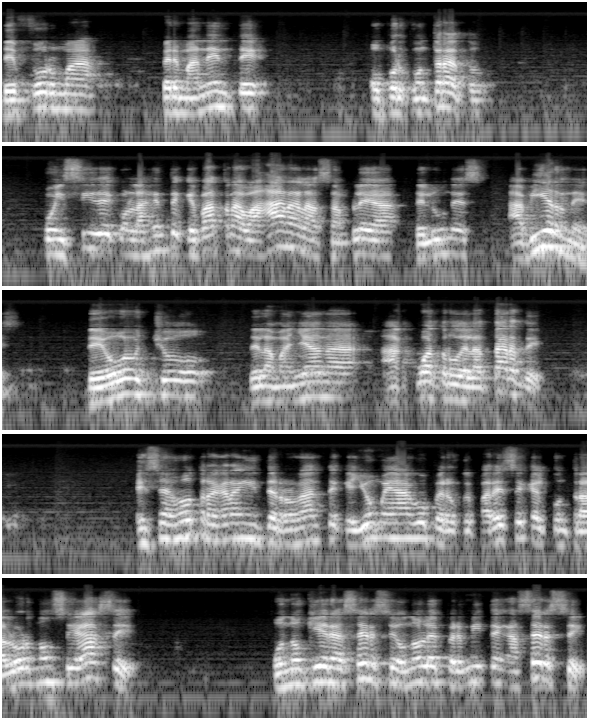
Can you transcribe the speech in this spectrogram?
de forma permanente o por contrato, coincide con la gente que va a trabajar a la Asamblea de lunes a viernes, de 8 de la mañana a 4 de la tarde. Esa es otra gran interrogante que yo me hago, pero que parece que el Contralor no se hace, o no quiere hacerse, o no le permiten hacerse.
